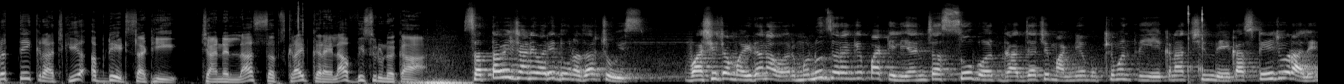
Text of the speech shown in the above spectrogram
प्रत्येक राजकीय अपडेटसाठी चॅनलला सबस्क्राईब करायला विसरू नका. सत्तावीस जानेवारी दोन हजार चोवीस. वाशीच्या मैदानावर मनोज जरांगे पाटील यांच्या सोबत राज्याचे माननीय मुख्यमंत्री एकनाथ शिंदे एका स्टेजवर आले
